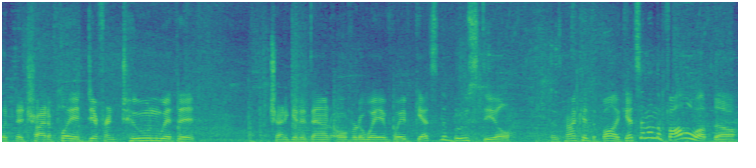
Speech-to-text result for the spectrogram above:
looking to try to play a different tune with it. Trying to get it down over to Wave. Wave gets the boost steal. Does not get the ball. It gets it on the follow-up, though.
